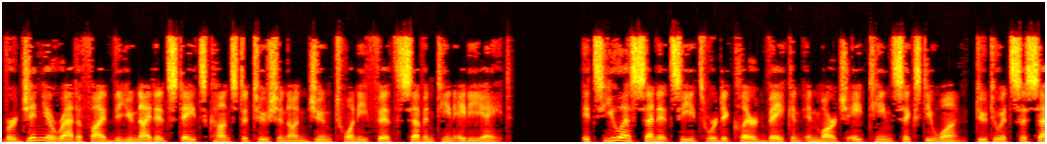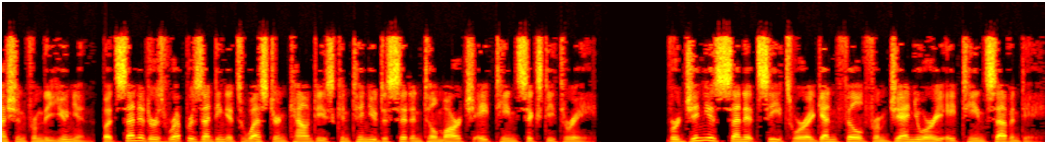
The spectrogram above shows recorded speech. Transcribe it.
Virginia ratified the United States Constitution on June 25, 1788. Its U.S. Senate seats were declared vacant in March 1861, due to its secession from the Union, but senators representing its western counties continued to sit until March 1863. Virginia's Senate seats were again filled from January 1870.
